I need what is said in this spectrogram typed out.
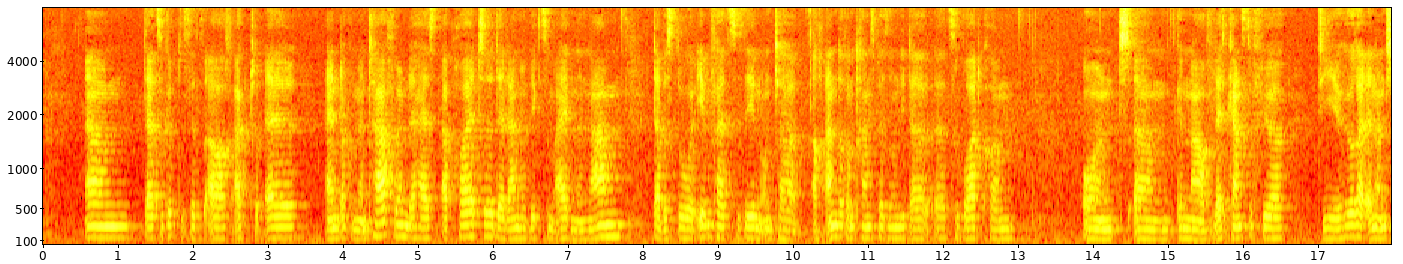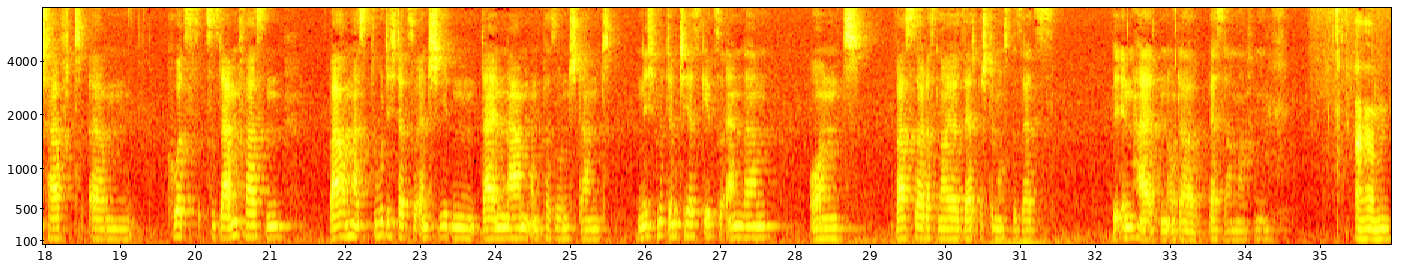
Ähm, dazu gibt es jetzt auch aktuell einen Dokumentarfilm, der heißt Ab heute, der lange Weg zum eigenen Namen. Da bist du ebenfalls zu sehen unter auch anderen Transpersonen, die da äh, zu Wort kommen. Und ähm, genau, vielleicht kannst du für die Hörerinnenschaft ähm, kurz zusammenfassen, warum hast du dich dazu entschieden, deinen Namen und Personenstand nicht mit dem TSG zu ändern und was soll das neue Selbstbestimmungsgesetz beinhalten oder besser machen? Ähm,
